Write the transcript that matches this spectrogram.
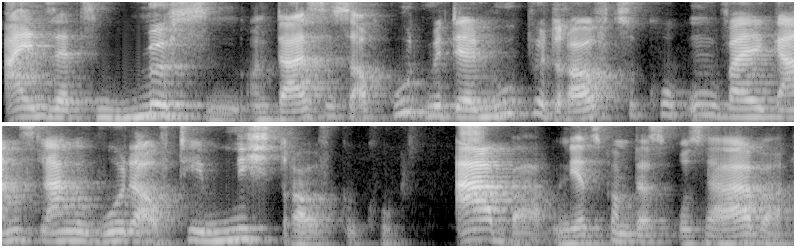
einsetzen müssen. Und da ist es auch gut, mit der Lupe drauf zu gucken, weil ganz lange wurde auf Themen nicht drauf geguckt. Aber, und jetzt kommt das große Aber,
